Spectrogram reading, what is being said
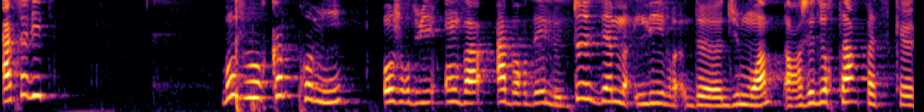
à très vite. Bonjour, comme promis, Aujourd'hui, on va aborder le deuxième livre de, du mois. Alors, j'ai du retard parce que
